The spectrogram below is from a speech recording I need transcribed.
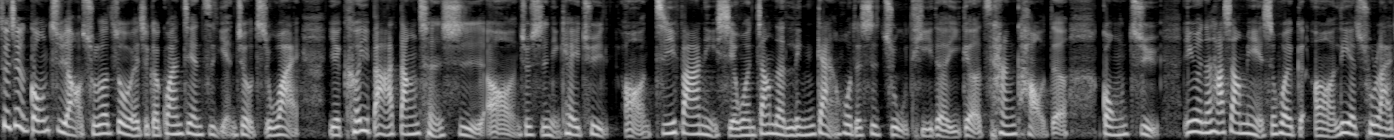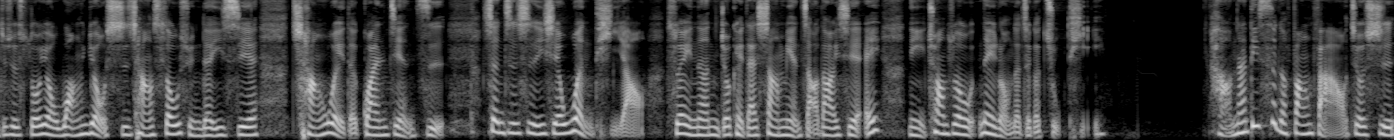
所以这个工具啊，除了作为这个关键字研究之外，也可以把它当成是呃，就是你可以去呃激发你写文章的灵感或者是主题的一个参考的工具。因为呢，它上面也是会呃列出来，就是所有网友时常搜寻的一些长尾的关键字，甚至是一些问题啊。所以呢，你就可以在上面找到一些诶，你创作内容的这个主题。好，那第四个方法哦，就是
